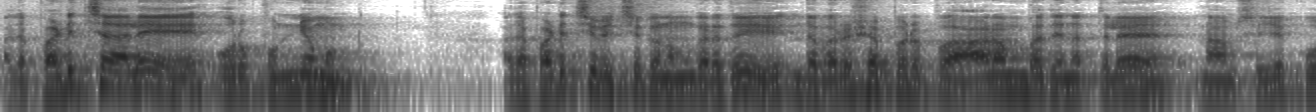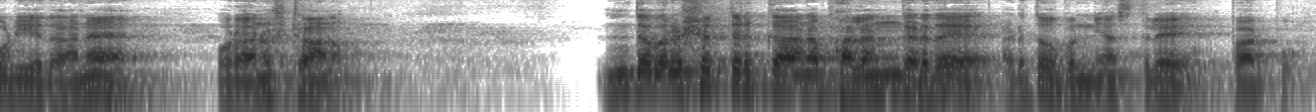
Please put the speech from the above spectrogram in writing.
அதை படித்தாலே ஒரு புண்ணியம் உண்டு. அதை படித்து வச்சுக்கணுங்கிறது இந்த வருஷப்பிறப்பு ஆரம்ப தினத்தில் நாம் செய்யக்கூடியதான ஒரு அனுஷ்டானம். இந்த வருஷத்திற்கான பலன்கிறத அடுத்த உபன்யாசத்தில் பார்ப்போம்.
